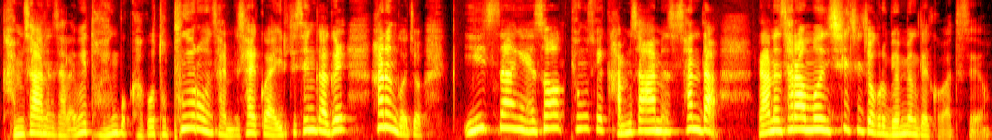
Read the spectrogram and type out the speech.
감사하는 사람이 더 행복하고 더 풍요로운 삶을 살 거야. 이렇게 생각을 하는 거죠. 일상에서 평소에 감사하면서 산다라는 사람은 실질적으로 몇 명 될 것 같으세요?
